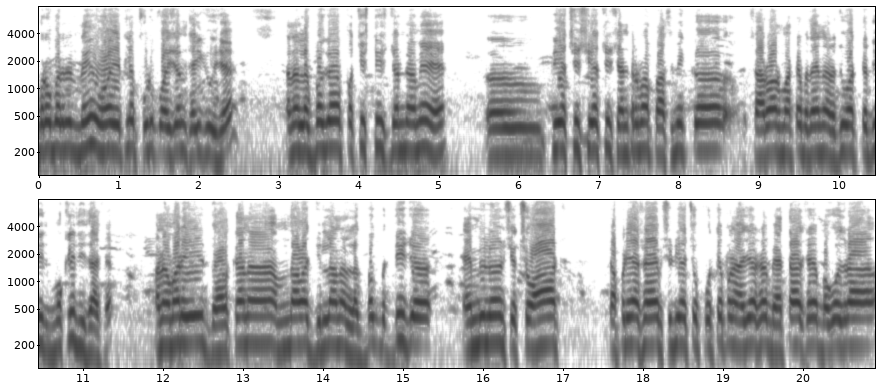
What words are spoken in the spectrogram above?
બરોબર નહીં હોય એટલે ફૂડ પોઈઝન થઈ ગયું છે. અને લગભગ પચીસ ત્રીસ જણને અમે પીએચસી, સીએચસી સેન્ટરમાં પ્રાથમિક સારવાર માટે બધાને રજૂઆત કરી મોકલી દીધા છે. અને અમારી ધોળકાના અમદાવાદ જિલ્લાના લગભગ બધી જ એમ્બ્યુલન્સ એકસો આઠ, કાપડિયા સાહેબ, સીડીએચઓ પોતે પણ હાજર છે, મહેતા છે, બગોદરા,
